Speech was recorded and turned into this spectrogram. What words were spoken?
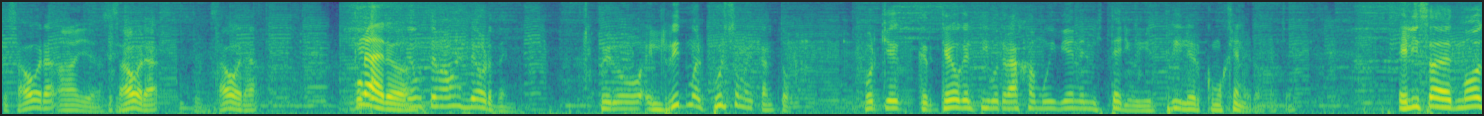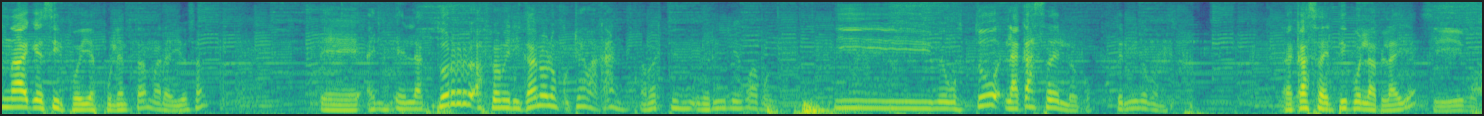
es ahora, Ah, ya. es sí. ahora, es ahora. Claro. Es un tema más de orden. Pero el ritmo, el pulso me encantó. Porque cre- creo que el tipo trabaja muy bien el misterio y el thriller como género. ¿cachai? Elizabeth Moss, nada que decir, pues ella es pulenta, maravillosa. Eh, el, el actor afroamericano lo encontré bacán, aparte es terrible guapo. Y me gustó La Casa del Loco, termino con eso. La casa del tipo en la playa. Sí, pues,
